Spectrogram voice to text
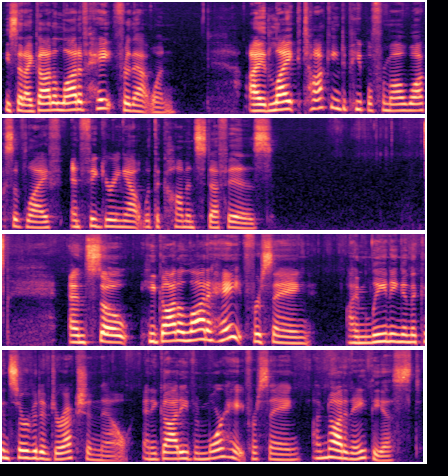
He said, I got a lot of hate for that one. I like talking to people from all walks of life and figuring out what the common stuff is. And so he got a lot of hate for saying, I'm leaning in the conservative direction now. And he got even more hate for saying, I'm not an atheist.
